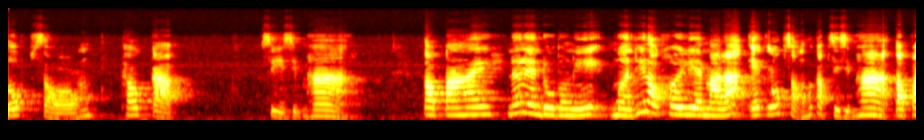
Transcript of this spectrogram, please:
ลบ 2 เท่ากับ 45 ต่อไปนักเรียนดูตรงนี้เหมือนที่เราเคยเรียนมาละ x ลบ 2 เท่ากับ 45 ต่อไป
